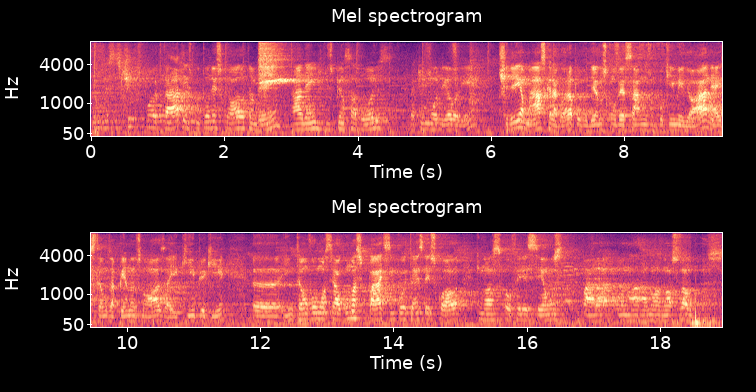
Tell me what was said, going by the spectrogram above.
Temos esses tipos portáteis por toda a escola também, além de dispensadores daquele modelo ali. Tirei a máscara agora para podermos conversarmos um pouquinho melhor, né? Estamos apenas nós, a equipe aqui, Uh, então vou mostrar algumas partes importantes da escola que nós oferecemos para os nossos alunos.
